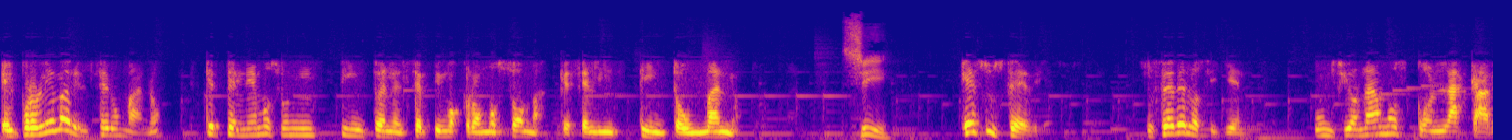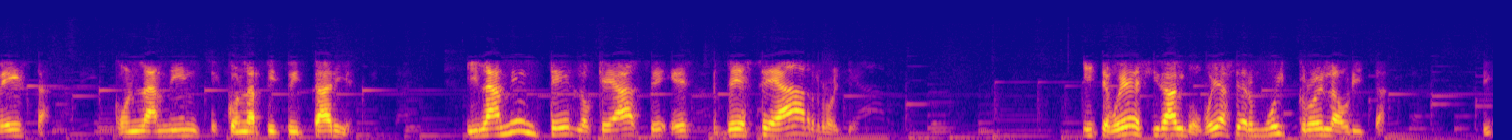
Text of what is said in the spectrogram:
el problema del ser humano que tenemos un instinto en el séptimo cromosoma, que es el instinto humano. Sí, ¿Qué sucede? Sucede lo siguiente. Funcionamos con la cabeza, con la mente, con la pituitaria. Y la mente lo que hace es desear, Roger. Y te voy a decir algo, voy a ser muy cruel ahorita. ¿sí?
